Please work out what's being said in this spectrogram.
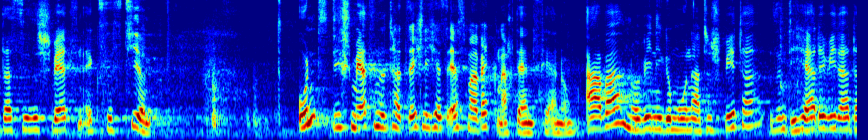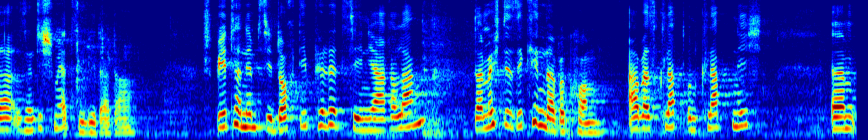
dass diese Schmerzen existieren. Und die Schmerzen sind tatsächlich erst einmal weg nach der Entfernung. Aber nur wenige Monate später sind die Herde wieder da, sind die Schmerzen wieder da. Später nimmt sie doch die Pille, zehn Jahre lang. Da möchte sie Kinder bekommen. Aber es klappt und klappt nicht. Ähm,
